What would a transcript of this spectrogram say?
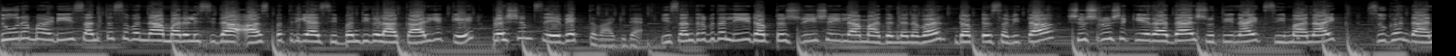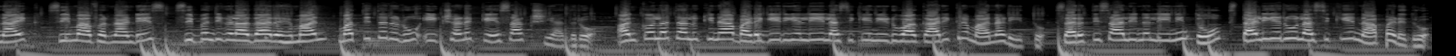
ದೂರ ಮಾಡಿ ಸಂತಸವನ್ನ ಮರಳಿಸಿದ ಆಸ್ಪತ್ರೆಯ ಸಿಬ್ಬಂದಿಗಳ ಕಾರ್ಯಕ್ಕೆ ಪ್ರಶಂಸೆ ವ್ಯಕ್ತವಾಗಿದೆ. ಈ ಸಂದರ್ಭದಲ್ಲಿ ಡಾಕ್ಟರ್ ಶ್ರೀಶೈಲ ಮಾದಣ್ಣನವರ್ ಡಾಕ್ಟರ್ ಸವಿತಾ, ಶುಶ್ರೂಷಕಿಯರಾದ ಶ್ರುತಿ ನಾಯ್ಕ್, ಸೀಮಾ ನಾಯ್ಕ್ ಸುಗಂಧ ನಾಯ್ಕ್, ಸೀಮಾ ಫರ್ನಾಂಡಿಸ್, ಸಿಬ್ಬಂದಿಗಳಾದ ರೆಹಮಾನ್ ಮತ್ತಿತರರು ಈ ಕ್ಷಣಕ್ಕೆ ಸಾಕ್ಷಿಯಾದರು. ಅಂಕೋಲಾ ತಾಲೂಕಿನ ಬಡಗೇರಿಯಲ್ಲಿ ಲಸಿಕೆ ನೀಡುವ ಕಾರ್ಯಕ್ರಮ ನಡೆಯಿತು. ಸರತಿ ಸಾಲಿನಲ್ಲಿ ನಿಂತು ಸ್ಥಳೀಯರು ಲಸಿಕೆಯನ್ನ ಪಡೆದ್ರು.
